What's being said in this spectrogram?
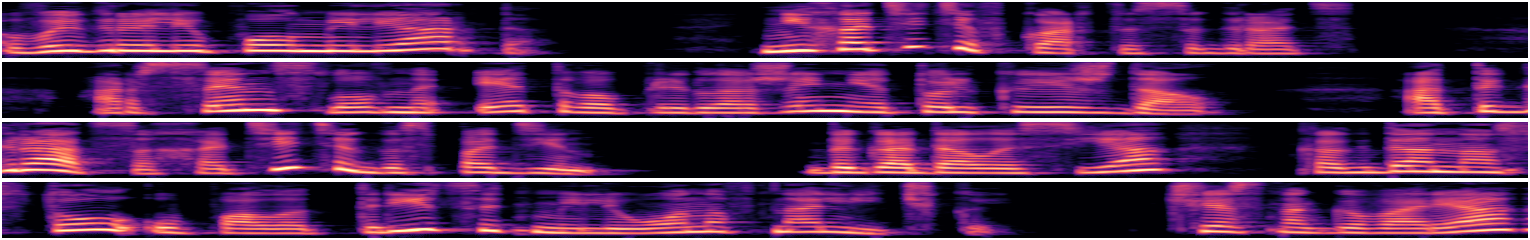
выиграли полмиллиарда? Не хотите в карты сыграть?» Арсен словно этого предложения только и ждал. «Отыграться хотите, господин?» Догадалась я, когда на стол упало 30 миллионов наличкой. Честно говоря,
